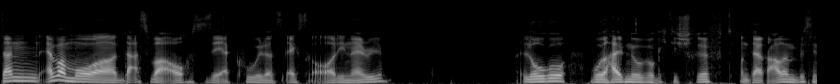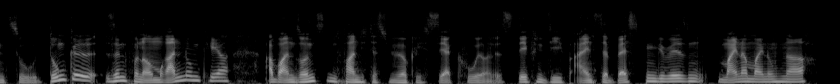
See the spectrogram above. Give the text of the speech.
dann Evermore, das war auch sehr cool, das Extraordinary. Logo, wo halt nur wirklich die Schrift und der Rahmen ein bisschen zu dunkel sind von der Umrandung her. Aber ansonsten fand ich das wirklich sehr cool und ist definitiv eins der besten gewesen, meiner Meinung nach.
